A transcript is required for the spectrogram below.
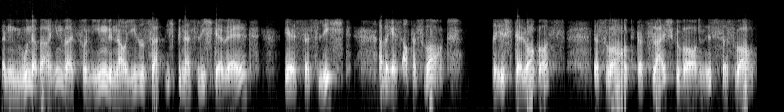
ein wunderbarer Hinweis von Ihnen. Genau, Jesus sagt, ich bin das Licht der Welt. Er ist das Licht, aber er ist auch das Wort. Er ist der Logos, das Wort, das Fleisch geworden ist, das Wort,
